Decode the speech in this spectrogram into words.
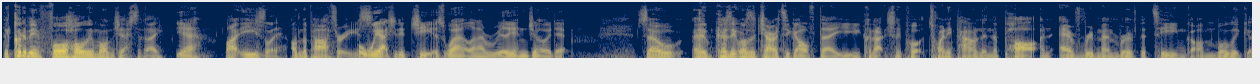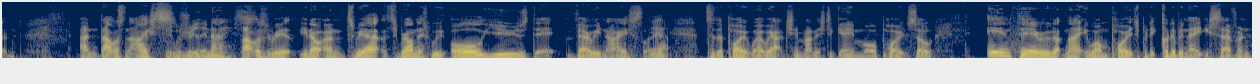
there could have been four hole in ones yesterday, Yeah, like easily on the par threes. but we actually did cheat as well, and I really enjoyed it. So, uh, because it was a charity golf day, you could actually put twenty pound in the pot, and every member of the team got a mulligan, and that was nice. It was really nice. that was real, you know. And to be to be honest, we all used it very nicely Yeah. to the point where we actually managed to gain more points. So, in theory, we got ninety one points, but it could have been eighty seven.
